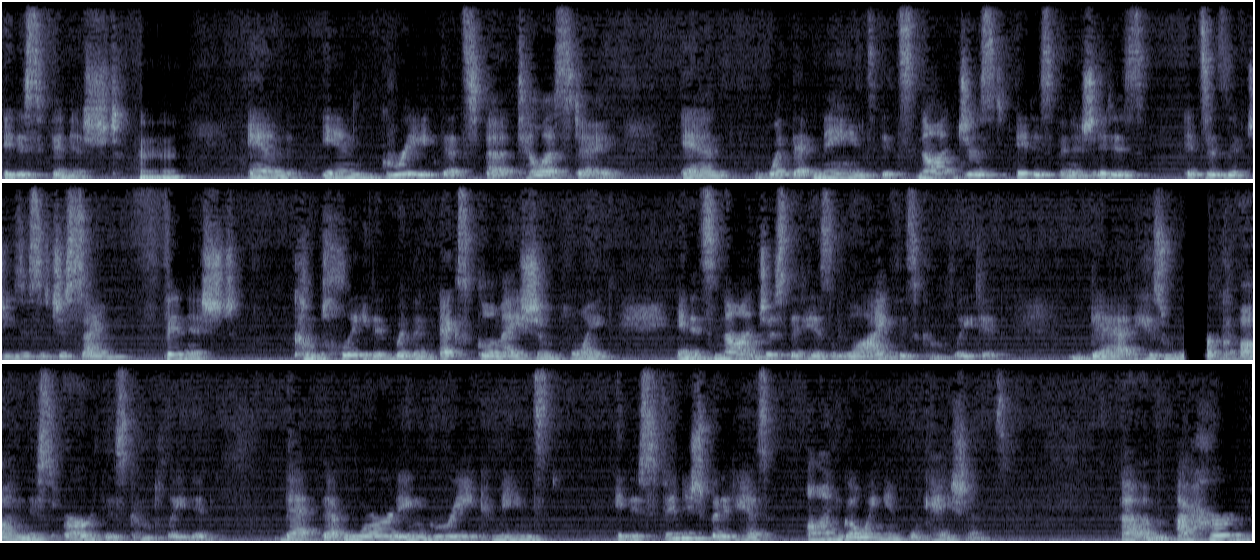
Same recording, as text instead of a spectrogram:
"It is finished." hmm And in Greek, that's uh, tetelestai. And what that means, it's not just "it is finished." It is. It's as if Jesus is just saying, "Finished, completed," with an exclamation point. And it's not just that his life is completed, that his work on this earth is completed. That that word in Greek means it is finished, but it has ongoing implications. Um, I heard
